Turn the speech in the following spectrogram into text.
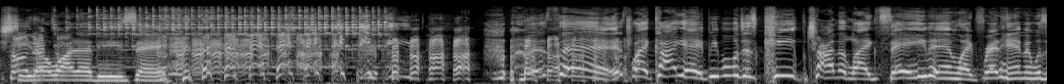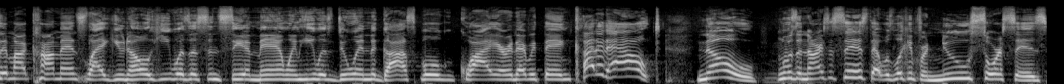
Tell She don't want to be saved. Listen, it's like Kanye. People just keep trying to like save him. Like Fred Hammond was in my comments, like, you know, he was a sincere man when he was doing the gospel choir and everything. Cut it out. No, it was a narcissist that was looking for new sources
